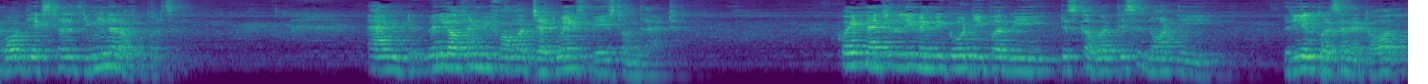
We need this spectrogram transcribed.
about the external demeanor of a person and very often we form our judgments based on that. Quite naturally, when we go deeper, we discover this is not the real person at all.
